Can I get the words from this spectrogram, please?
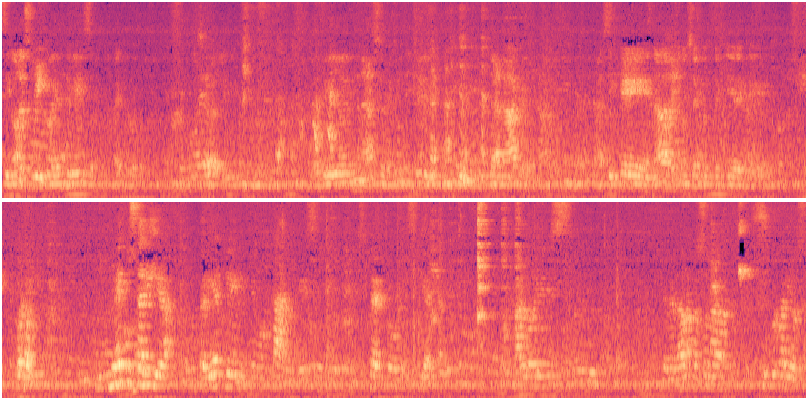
si no lo explico, hay gente que dice, "Ay, pero, espérate, Así que nada yo no sé qué usted quiere que. Bueno, me gustaría, me gustaría que, que Montano, que es el, experto en izquierda, Montano es de verdad una persona súper valiosa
